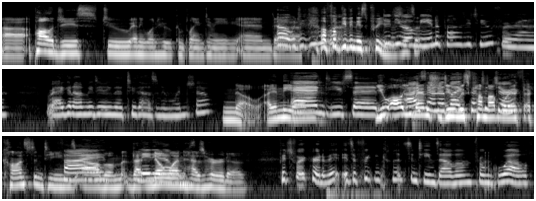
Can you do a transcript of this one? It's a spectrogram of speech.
uh, apologies to anyone who complained to me. And uh, Oh, did you- Oh, forgiveness, please. Did you owe me an apology too for uh, ragging on me during the 2001 show? No, in the end. And you said you all you I managed to do like was come up jerk. with a Constantine's album that Canadian no one albums. has heard of. Pitchfork heard of it. It's a freaking Constantine's album from Guelph.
